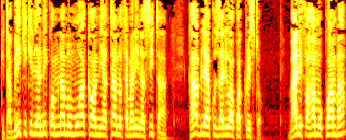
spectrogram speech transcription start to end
kitabu hiki kiliandikwa mnamo mwaka wa 586 kabla ya kuzaliwa kwa kristo. Bali fahamu kwamba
